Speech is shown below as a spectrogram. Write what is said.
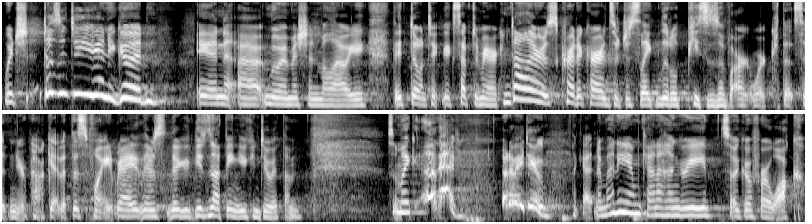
which doesn't do you any good in uh, Mua Mission, Malawi. They don't accept American dollars. Credit cards are just like little pieces of artwork that sit in your pocket at this point, right? There's, there's nothing you can do with them. So I'm like, okay, what do I do? I got no money, I'm kind of hungry, so I go for a walk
